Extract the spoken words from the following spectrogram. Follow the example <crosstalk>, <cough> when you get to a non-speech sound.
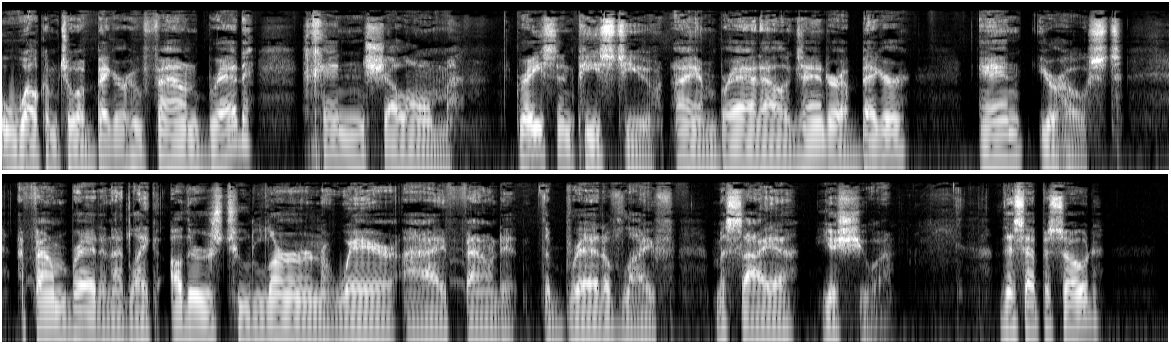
Welcome to A Beggar Who Found Bread. Chen Shalom. Grace and peace to you. I am Brad Alexander, a beggar and your host. I found bread and I'd like others to learn where I found it. The bread of life, Messiah Yeshua. This episode,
